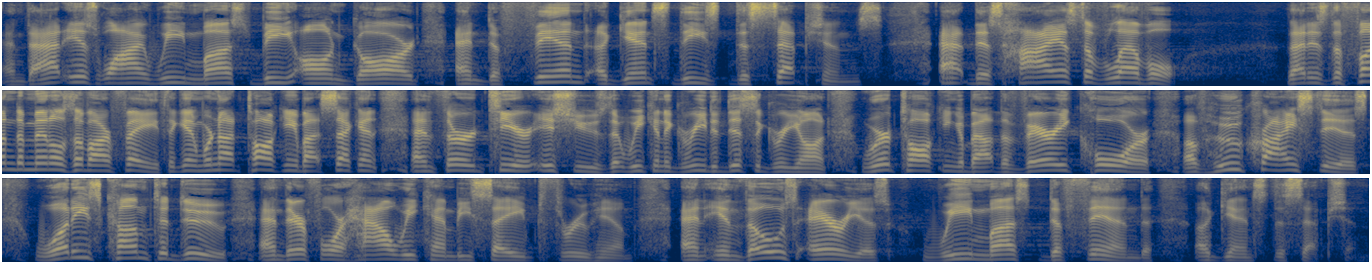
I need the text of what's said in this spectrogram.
And that is why we must be on guard and defend against these deceptions at this highest of level that is the fundamentals of our faith. Again, we're not talking about second and third tier issues that we can agree to disagree on. We're talking about the very core of who Christ is, what he's come to do, and therefore how we can be saved through him. And in those areas, we must defend against deception.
